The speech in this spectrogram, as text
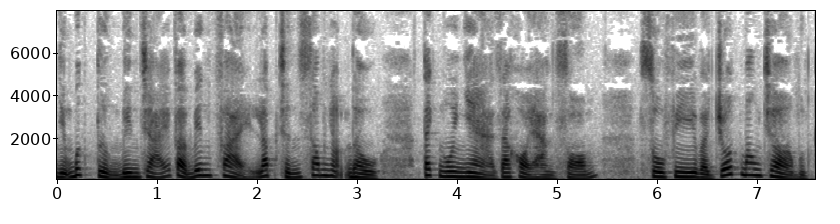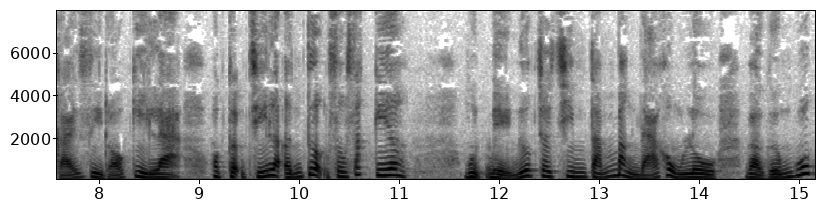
Những bức tường bên trái và bên phải lắp chấn song nhọn đầu, tách ngôi nhà ra khỏi hàng xóm. Sophie và George mong chờ một cái gì đó kỳ lạ hoặc thậm chí là ấn tượng sâu sắc kia. Một bể nước cho chim tắm bằng đá khổng lồ và gớm guốc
